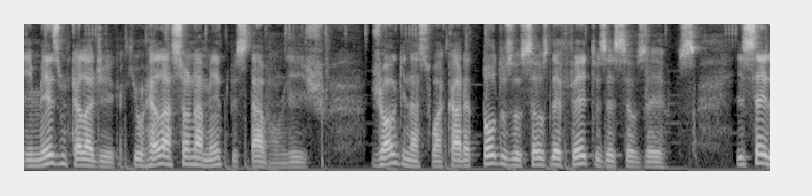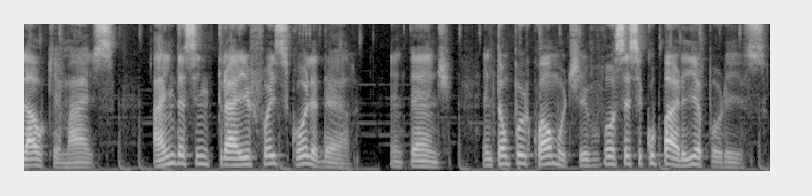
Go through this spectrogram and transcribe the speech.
E mesmo que ela diga que o relacionamento estava um lixo, jogue na sua cara todos os seus defeitos e seus erros, e sei lá o que mais. Ainda assim, trair foi escolha dela, entende? Então por qual motivo você se culparia por isso?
